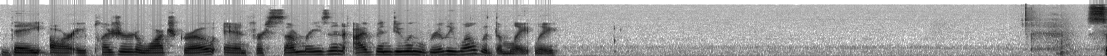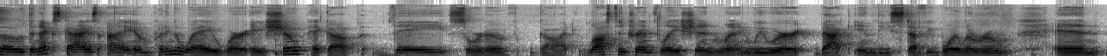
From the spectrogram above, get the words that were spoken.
They are a pleasure to watch grow and for some reason I've been doing really well with them lately. So the next guys I am putting away were a show pickup. They sort of got lost in translation when we were back in the stuffy boiler room. And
